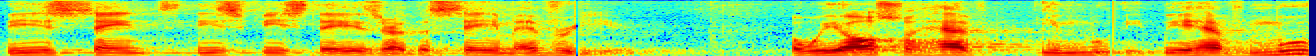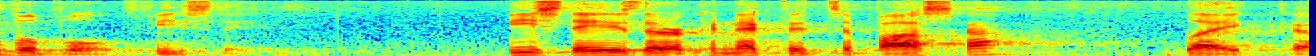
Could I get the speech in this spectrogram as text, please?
These saints, these feast days are the same every year. But we also have we have movable feast days. Feast days that are connected to Pascha, like uh,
